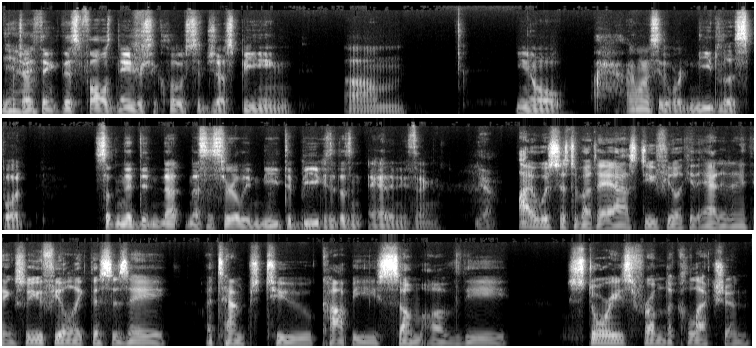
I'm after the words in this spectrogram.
Yeah. which I think this falls dangerously close to just being, um, you know, I don't want to say the word needless, but something that did not necessarily need to be because it doesn't add anything. Yeah. I was just about to ask, do you feel like it added anything? So you feel like this is a attempt to copy some of the stories from the collection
